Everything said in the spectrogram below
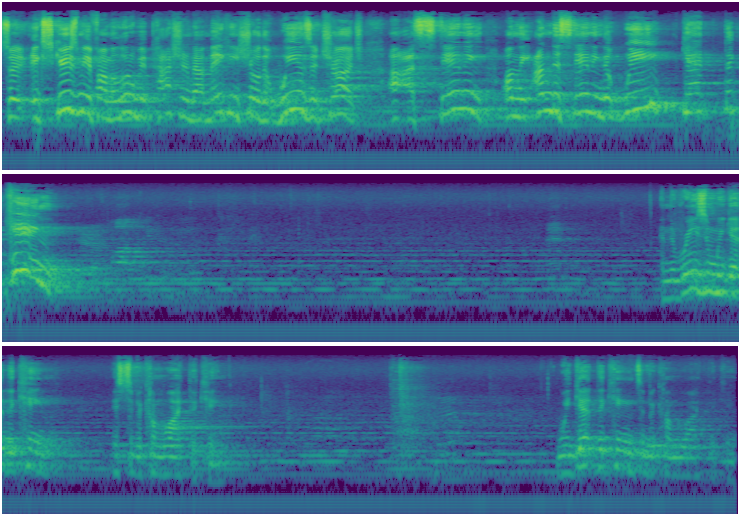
So, excuse me if I'm a little bit passionate about making sure that we as a church are standing on the understanding that we get the King. And the reason we get the King is to become like the King. We get the King to become like the King.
